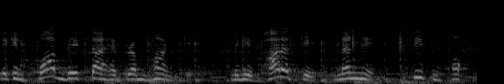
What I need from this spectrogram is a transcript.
लेकिन ख्वाब देखता है ब्रह्मांड के। मिलिए भारत के नन्हे स्टीफन हॉकिंग।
